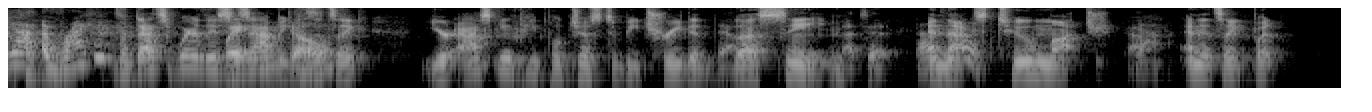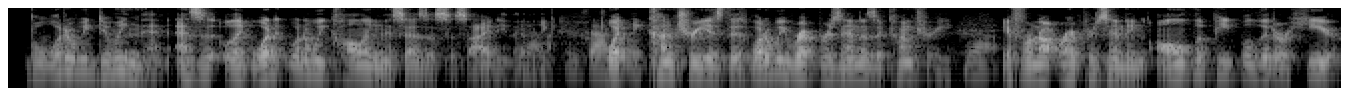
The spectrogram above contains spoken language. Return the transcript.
Yeah. Right. But that's where this Wait, is at because it's don't? like you're asking people just to be treated Yeah. the same, that's it. That's and that's it. too much. Yeah. And it's like, but but what are we doing then? As a, like what what are we calling this as a society then? like exactly. what country is this? What do we represent as a country Yeah. if we're not representing all the people that are here?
